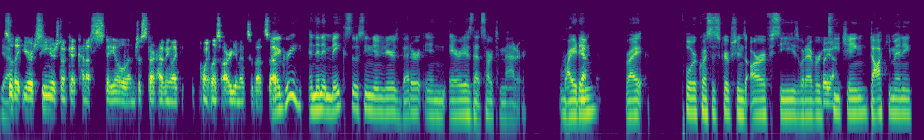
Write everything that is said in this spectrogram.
yeah. so that your seniors don't get kind of stale and just start having like pointless arguments about stuff. I agree, and then it makes those senior engineers better in areas that start to matter, writing, yeah. right? Pull request descriptions, RFCs, whatever, oh, yeah. teaching, documenting.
